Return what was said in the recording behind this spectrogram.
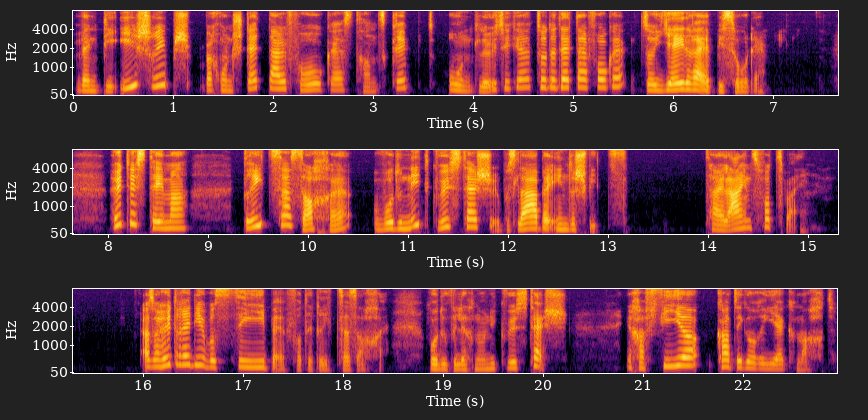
wenn du die einschreibst, bekommst du Detailfragen, das Transkript und Lösungen zu den Detailfragen zu jeder Episode. Heute ist das Thema 13 Sachen, wo du nicht gewusst hast über das Leben in der Schweiz. Teil 1 von 2. Also heute rede ich über sieben von den 13 Sachen, wo du vielleicht noch nicht gewusst hast. Ich habe vier Kategorien gemacht.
